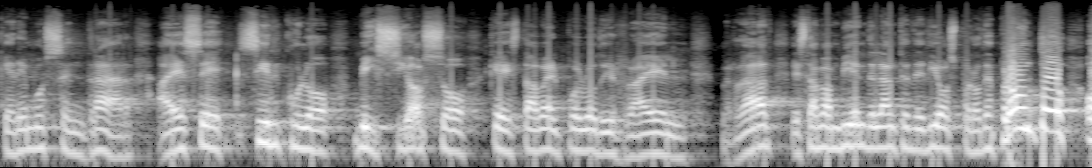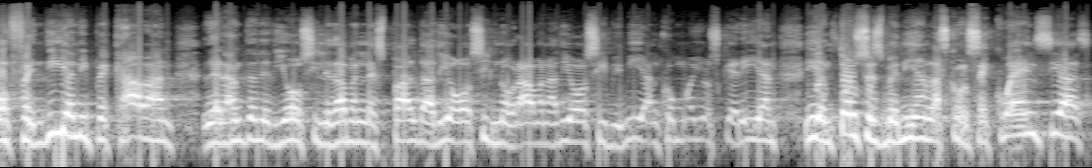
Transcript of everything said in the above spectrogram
queremos entrar a ese círculo vicioso que estaba el pueblo de Israel, ¿verdad? Estaban bien delante de Dios, pero de pronto ofendían y pecaban delante de Dios y le daban la espalda a Dios, ignoraban a Dios y vivían como ellos querían. Y entonces venían las consecuencias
